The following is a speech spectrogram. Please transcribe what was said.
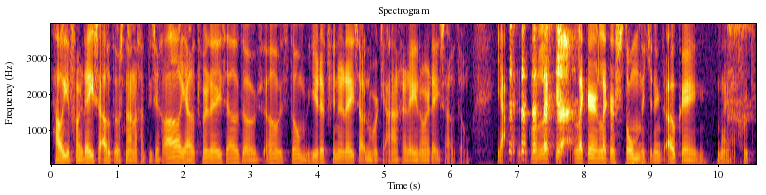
hou je van raceauto's? Nou, dan gaat hij zeggen: Oh, je houdt van raceauto's. Oh, stom. Hier heb je een raceauto. Dan word je aangereden door een raceauto. Ja, gewoon lekker, Ja. lekker, lekker stom. Dat je denkt: Oké, nou ja, goed.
